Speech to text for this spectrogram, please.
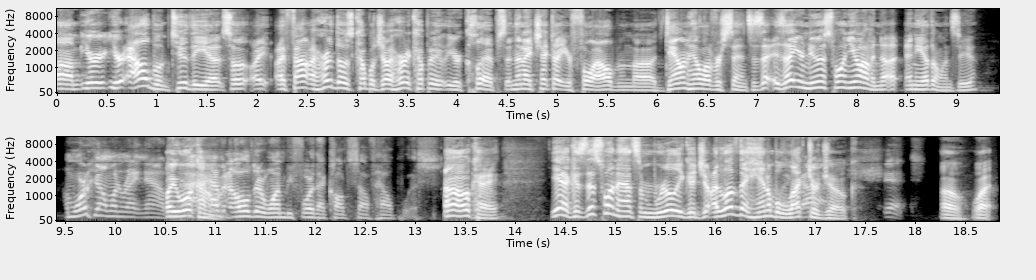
um, your your album too. The uh, so I, I found I heard those couple. I heard a couple of your clips, and then I checked out your full album, uh, Downhill Ever Since. Is that is that your newest one? You don't have an, any other ones, do you? I'm working on one right now. Oh, you're working I on have one. an older one before that called Self Helpless. Oh, okay. Yeah, because this one had some really good. Jo- I love the Hannibal Lecter joke. Shit. Oh, what?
